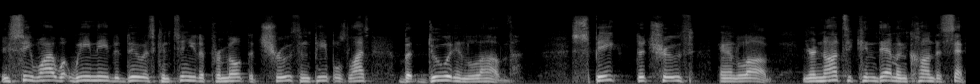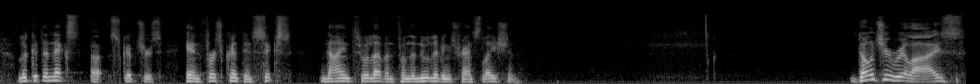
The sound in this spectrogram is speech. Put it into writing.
You see why what we need to do is continue to promote the truth in people's lives, but do it in love. Speak the truth and love. You're not to condemn and condescend. Look at the next uh, scriptures in 1 Corinthians 6, 9 through 11 from the New Living Translation. Don't you realize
